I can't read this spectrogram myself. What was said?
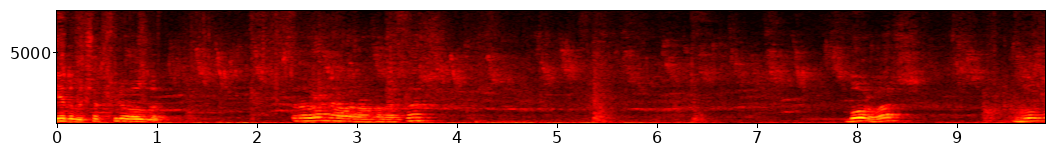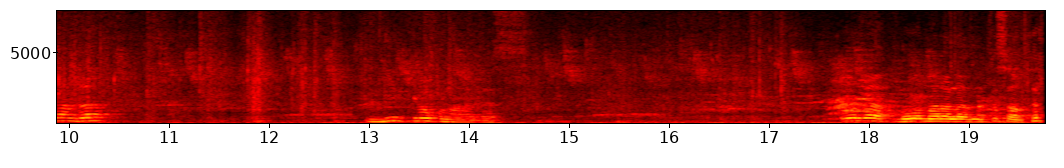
Yedi buçuk kilo oldu. Sırada ne var arkadaşlar? Bor var. Bordan da bir kilo kullanacağız. Orada boğum aralarını kısaltır.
